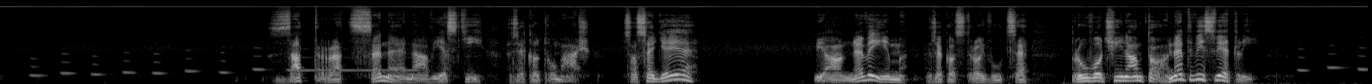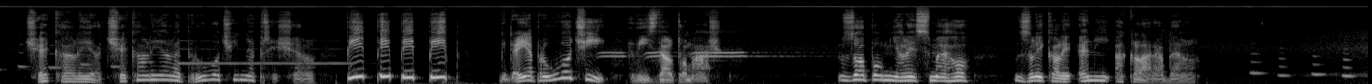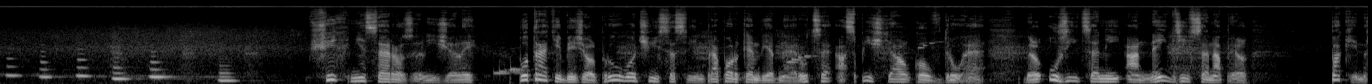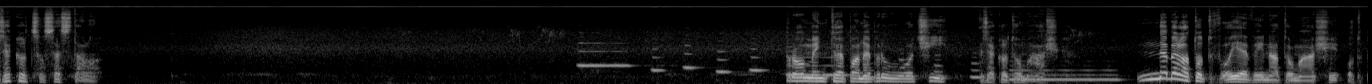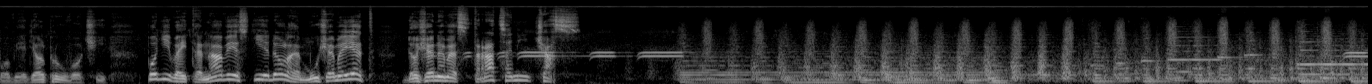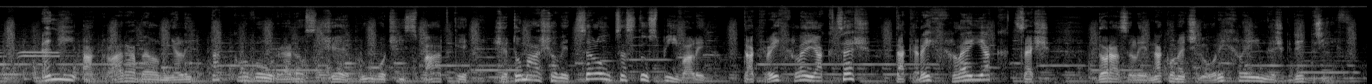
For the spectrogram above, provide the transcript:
Zatracené návěstí, řekl Tomáš. Co se děje? Já nevím, řekl strojvůdce. Průvočí nám to hned vysvětlí. Čekali a čekali, ale průvočí nepřišel. Píp, píp, píp, píp, kde je průvočí? Výzdal Tomáš. Zapomněli jsme ho, zlikali Eni a Klarabel. Všichni se rozhlíželi. Po trati běžel průvočí se svým praporkem v jedné ruce a s píšťálkou v druhé. Byl uřícený a nejdřív se napil. Pak jim řekl, co se stalo. Promiňte, pane průvočí, řekl Tomáš. Nebyla to tvoje vina, Tomáši, odpověděl průvočí. Podívejte, návěstí je dole, můžeme jet, doženeme ztracený čas. Annie a Clarabel měli takovou radost, že je průvočí zpátky, že Tomášovi celou cestu zpívali. Tak rychle, jak chceš, tak rychle, jak chceš. Dorazili nakonečnou rychleji, než kdy dřív.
